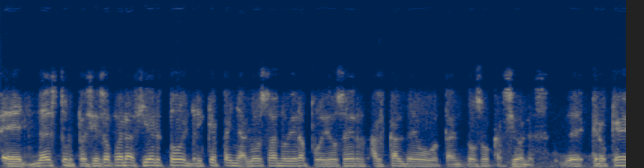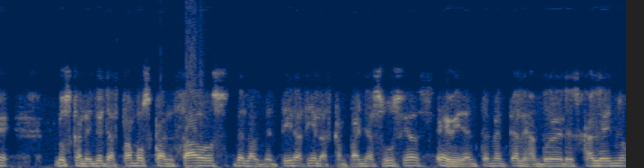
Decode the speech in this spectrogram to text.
Eh, Néstor, pues si eso fuera cierto, Enrique Peñalosa no hubiera podido ser alcalde de Bogotá en dos ocasiones. Eh, creo que los caleños ya estamos cansados de las mentiras y de las campañas sucias. Evidentemente Alejandro eres caleño.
